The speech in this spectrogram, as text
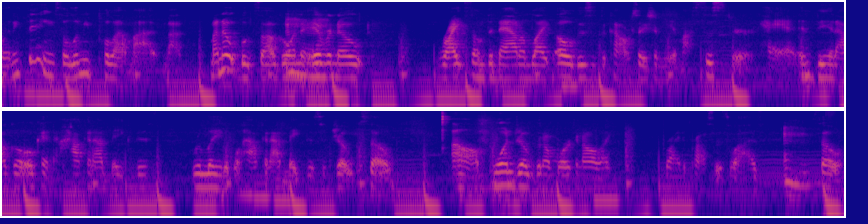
funny thing. So let me pull out my my, my notebook. So I'll go into Mhm. Evernote, write something down. I'm like, oh, this is the conversation me and my sister had. And then I'll go, okay, now how can I make this relatable? How can I make this a joke? So um, one joke that I'm working on, like writing process wise. Mhm. So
